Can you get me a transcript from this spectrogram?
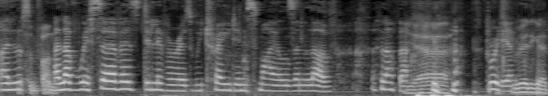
I, lo- Have some fun. I love we're servers, deliverers. We trade in smiles and love. I love that. Yeah, Brilliant. really good.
